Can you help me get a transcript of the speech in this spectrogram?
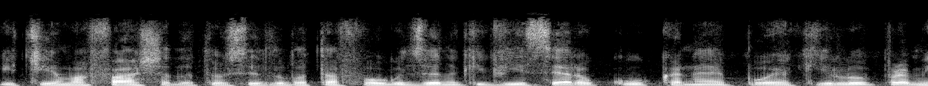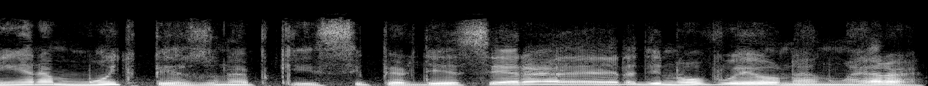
E tinha uma faixa da torcida do Botafogo dizendo que vice era o Cuca, né? Pô, aquilo para mim era muito peso, né? Porque se perdesse era, era de novo eu, né? Não era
